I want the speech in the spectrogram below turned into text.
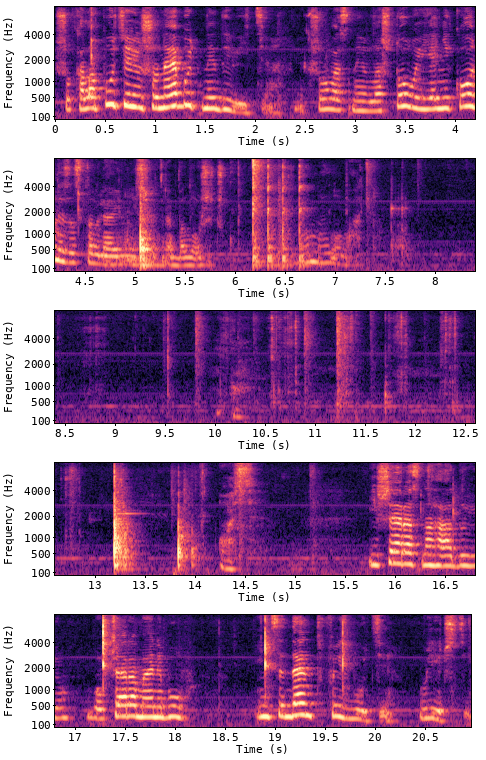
Що калапуцею що-небудь не дивіться. Якщо вас не влаштовує, я нікого не заставляю, мені ще треба ложечку. Бо маловато. Ось. І ще раз нагадую, бо вчора в мене був інцидент в Фейсбуці, в лічці.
